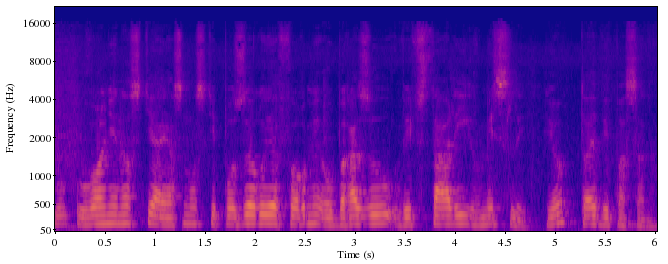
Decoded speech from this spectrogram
U uvolněnosti a jasnosti pozoruje formy obrazů vyvstálých v mysli. Jo? To je vypasana.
